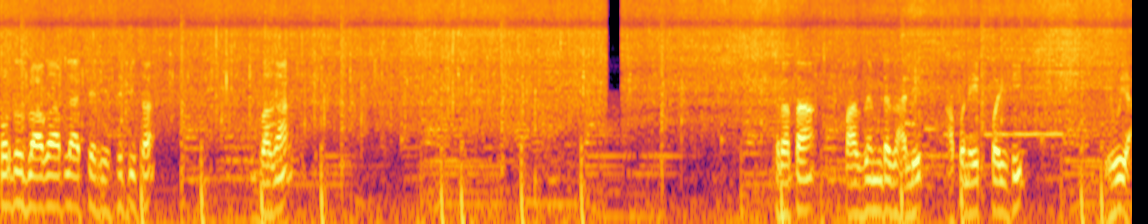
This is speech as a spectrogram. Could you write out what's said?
परतो ब्लॉग आपल्या आजच्या रेसिपीचा बघा. तर आता पाच दहा मिनटं झालीत. आपण एक पलटी घेऊया.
